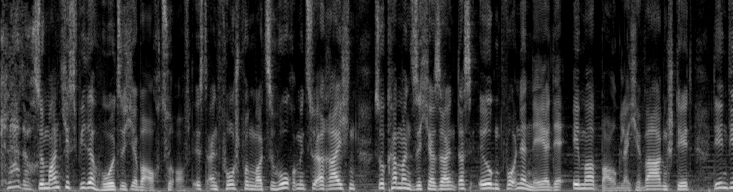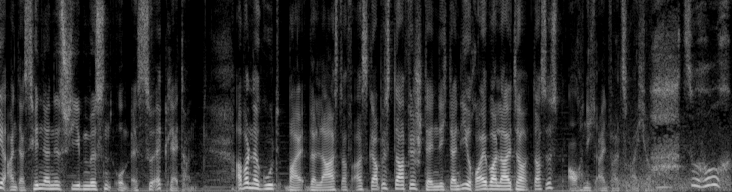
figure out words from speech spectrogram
Klar doch. So manches wiederholt sich aber auch zu oft. Ist ein Vorsprung mal zu hoch, um ihn zu erreichen, so kann man sicher sein, dass irgendwo in der Nähe der immer baugleiche Wagen steht, den wir an das Hindernis schieben müssen, um es zu erklettern. Aber na gut, bei The Last of Us gab es dafür ständig dann die Räuberleiter, das ist auch nicht einfallsreicher. Ach, zu hoch.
